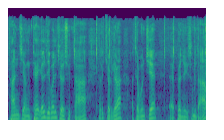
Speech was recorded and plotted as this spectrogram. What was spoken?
단지 형태 연립을 지을 수 있다. 이렇게 우리가 저번 주에 배운 적이 있습니다.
